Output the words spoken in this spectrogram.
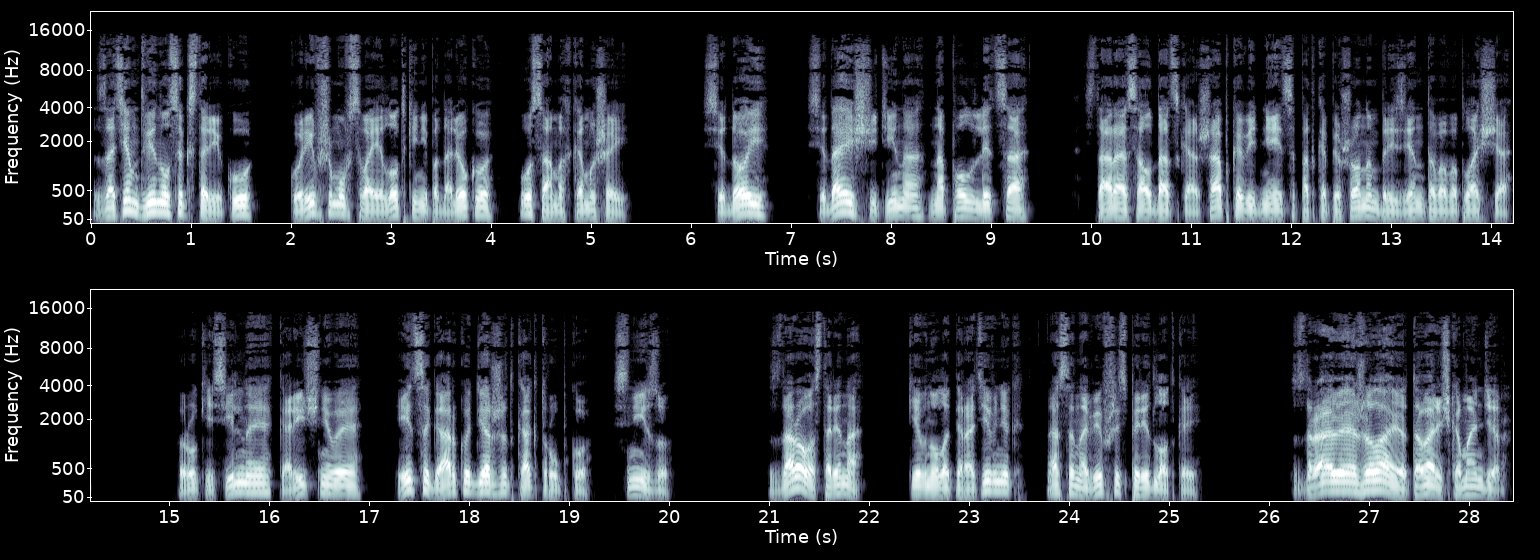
затем двинулся к старику, курившему в своей лодке неподалеку, у самых камышей. Седой, седая щетина на пол лица, старая солдатская шапка виднеется под капюшоном брезентового плаща. Руки сильные, коричневые, и цигарку держит как трубку, снизу. — Здорово, старина! — кивнул оперативник, остановившись перед лодкой. — Здравия желаю, товарищ командир!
